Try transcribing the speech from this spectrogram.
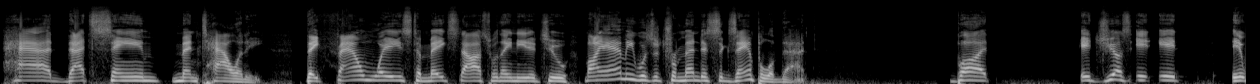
had that same mentality. They found ways to make stops when they needed to. Miami was a tremendous example of that. But it just it it it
